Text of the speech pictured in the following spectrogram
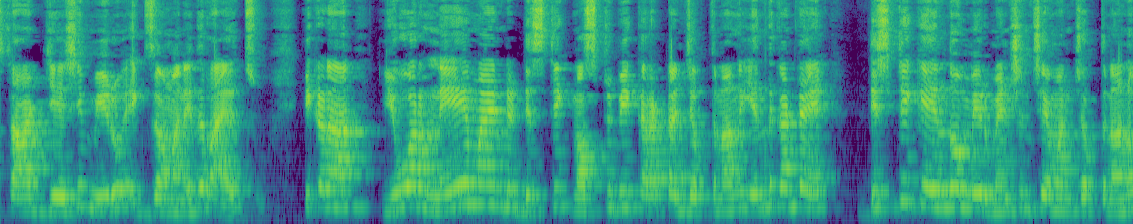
స్టార్ట్ చేసి మీరు ఎగ్జామ్ అనేది రాయొచ్చు. ఇక్కడ your name and district must be correct అని చెప్తున్నాను. ఎందుకంటే డిస్టిక్ ఏందో మీరు మెన్షన్ చేయమని చెప్తున్నాను.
